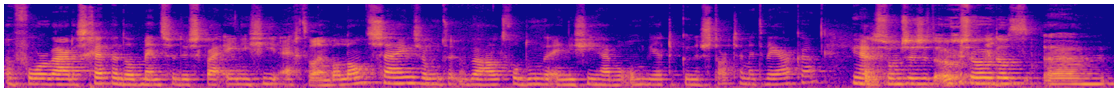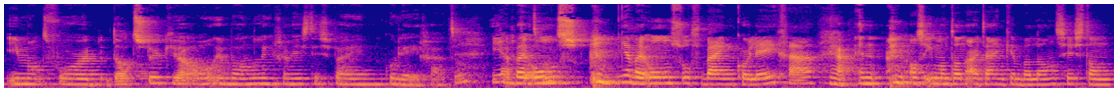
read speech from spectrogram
een voorwaarde scheppen dat mensen dus qua energie echt wel in balans zijn. Ze moeten überhaupt voldoende energie hebben om weer te kunnen starten met werken. Ja, dus soms is het ook zo dat um, iemand voor dat stukje al in behandeling geweest is bij een collega, toch? Ja, bij ons, ja, bij ons of bij een collega. Ja. En als iemand dan uiteindelijk in balans is, dan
